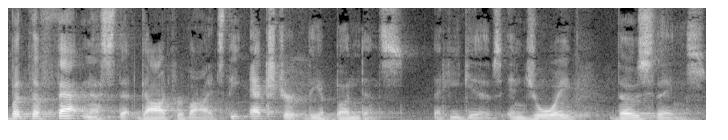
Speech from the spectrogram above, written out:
but the fatness that God provides, the extra, the abundance that He gives. Enjoy those things.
